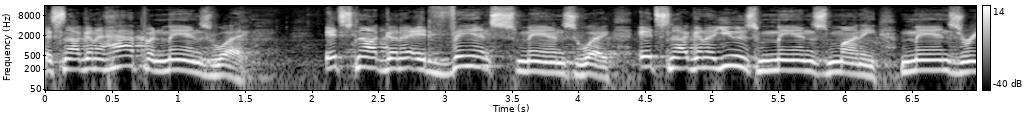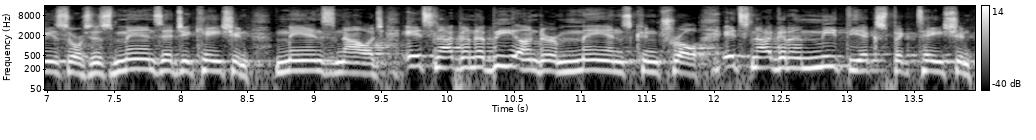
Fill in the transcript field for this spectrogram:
It's not going to happen man's way. It's not going to advance man's way. It's not going to use man's money, man's resources, man's education, man's knowledge. It's not going to be under man's control. It's not going to meet the expectation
